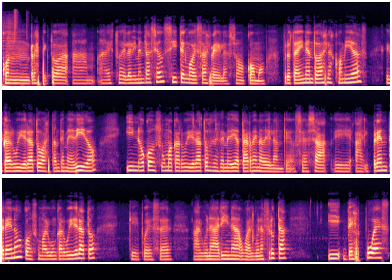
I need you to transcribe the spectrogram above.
Con respecto a, a, esto de la alimentación, sí tengo esas reglas. Yo como proteína en todas las comidas, el carbohidrato bastante medido, y no consumo carbohidratos desde media tarde en adelante. O sea, ya eh, al preentreno consumo algún carbohidrato, que puede ser alguna harina o alguna fruta, y después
